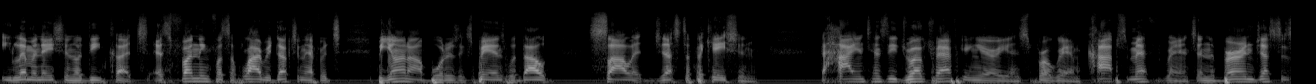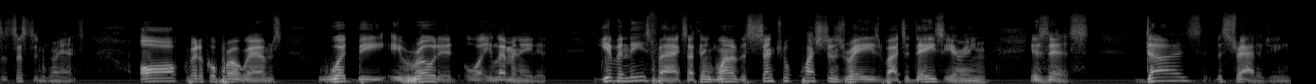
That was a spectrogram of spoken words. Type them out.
elimination or deep cuts, as funding for supply reduction efforts beyond our borders expands without solid justification. The High Intensity Drug Trafficking Areas Program, COPS meth grants, and the Byrne Justice Assistance grants, all critical programs would be eroded or eliminated. Given these facts, I think one of the central questions raised by today's hearing is this Does the strategy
